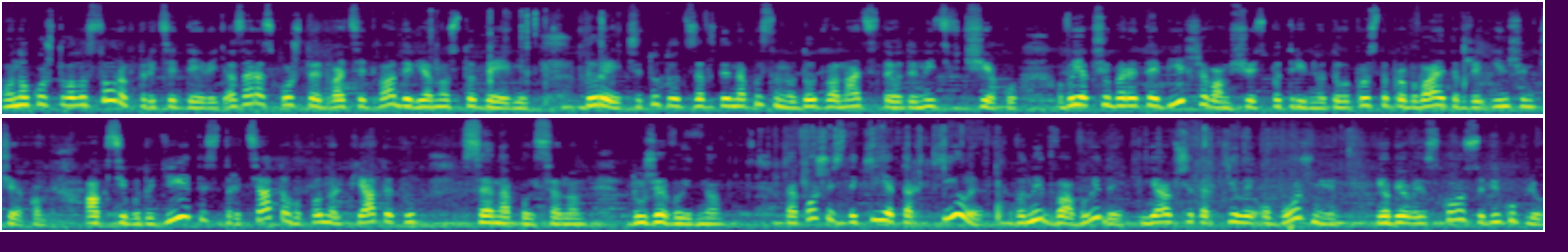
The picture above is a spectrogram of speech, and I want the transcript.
Воно коштувало 40,39, а зараз коштує 22,99. До речі, тут от завжди написано до 12 одиниць в чеку. Ви, якщо берете більше, вам щось потрібно, то ви просто пробиваєте вже іншим чеком. Акції будуть діяти з 30 по 05, тут все написано. Дуже видно. Також ось такі є тартіли, вони два види. Я взагалі тартіли обожнюю і обов'язково собі куплю.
